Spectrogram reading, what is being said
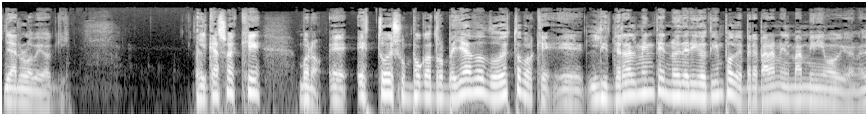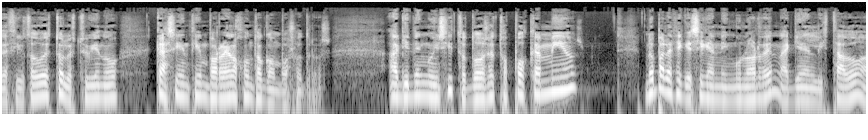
Ya no lo veo aquí. El caso es que bueno, eh, esto es un poco atropellado, todo esto, porque eh, literalmente no he tenido tiempo de preparar ni el más mínimo guion. Es decir, todo esto lo estoy viendo casi en tiempo real junto con vosotros. Aquí tengo, insisto, todos estos podcasts míos. No parece que sigan ningún orden aquí en el listado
